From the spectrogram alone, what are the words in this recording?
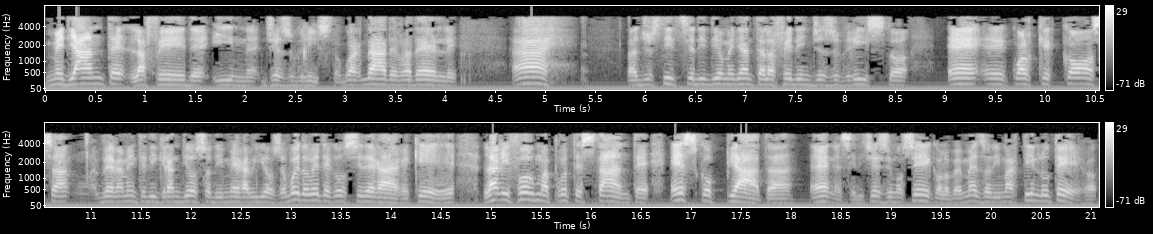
mediante la fede in Gesù Cristo. Guardate, fratelli, ah, la giustizia di Dio mediante la fede in Gesù Cristo è qualcosa veramente di grandioso, di meraviglioso. Voi dovete considerare che la riforma protestante è scoppiata eh, nel XVI secolo per mezzo di Martin Lutero,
